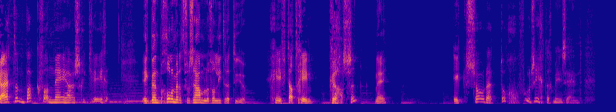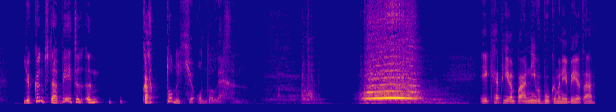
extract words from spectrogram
Kaartenbak van Nijhuis gekregen. Ik ben begonnen met het verzamelen van literatuur. Geeft dat geen krassen? Nee? Ik zou daar toch voorzichtig mee zijn. Je kunt daar beter een kartonnetje onder leggen. Ik heb hier een paar nieuwe boeken, meneer Beerta.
